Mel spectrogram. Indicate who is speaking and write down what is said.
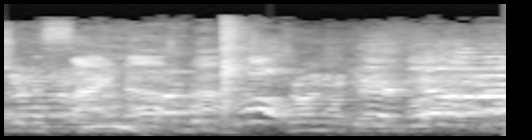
Speaker 1: Should have signed up, huh?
